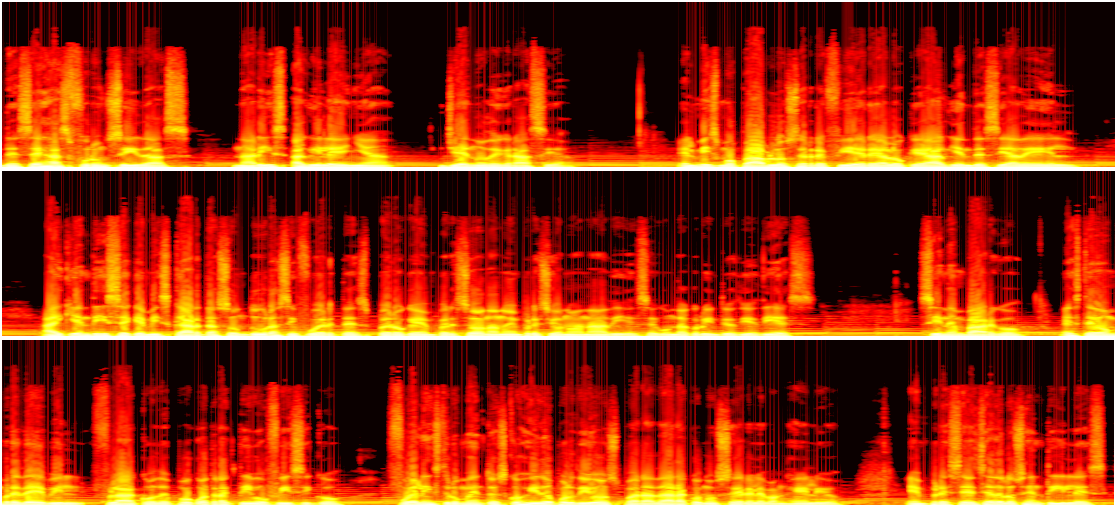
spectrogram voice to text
de cejas fruncidas, nariz aguileña, lleno de gracia. El mismo Pablo se refiere a lo que alguien decía de él. Hay quien dice que mis cartas son duras y fuertes, pero que en persona no impresionó a nadie, 2 Corintios 10:10. Sin embargo, este hombre débil, flaco, de poco atractivo físico, fue el instrumento escogido por Dios para dar a conocer el Evangelio, en presencia de los gentiles,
